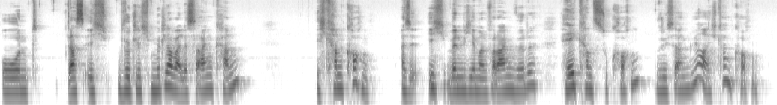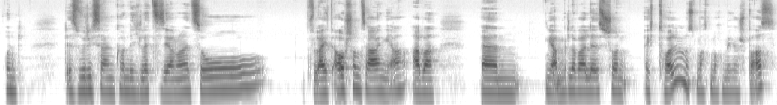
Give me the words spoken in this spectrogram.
und dass ich wirklich mittlerweile sagen kann, ich kann kochen. Also ich, wenn mich jemand fragen würde, hey, kannst du kochen? Würde ich sagen, ja, ich kann kochen. Und das würde ich sagen, konnte ich letztes Jahr noch nicht so, vielleicht auch schon sagen, ja, aber ähm, ja, mittlerweile ist schon echt toll und es macht auch mega Spaß.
